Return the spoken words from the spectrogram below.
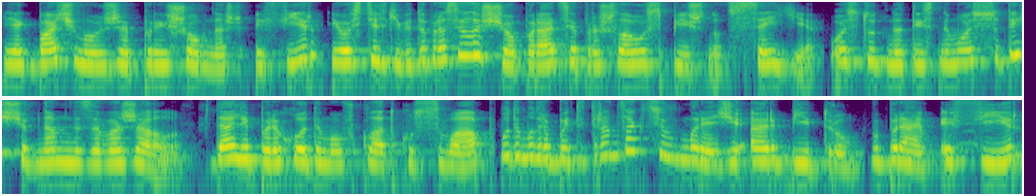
Як бачимо, вже прийшов наш ефір. І ось тільки відобразило, що операція пройшла успішно. Все є. Ось тут натиснемо ось сюди, щоб нам не заважало. Далі переходимо в вкладку Swap. Будемо робити транзакцію в мережі Arbitrum. Вибираємо ефір,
